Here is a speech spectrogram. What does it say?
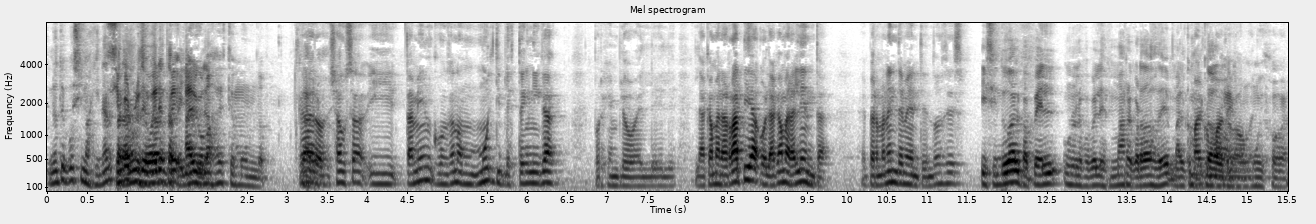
no te puedes imaginar Siempre para dónde va a ir esta presentarte película. algo más de este mundo. Claro, ya usa, y también usando múltiples técnicas, por ejemplo, el- el- la cámara rápida o la cámara lenta, permanentemente. Entonces, Y sin duda el papel, uno de los papeles más recordados de Malcolm, Malcolm McDowell. Muy joven.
